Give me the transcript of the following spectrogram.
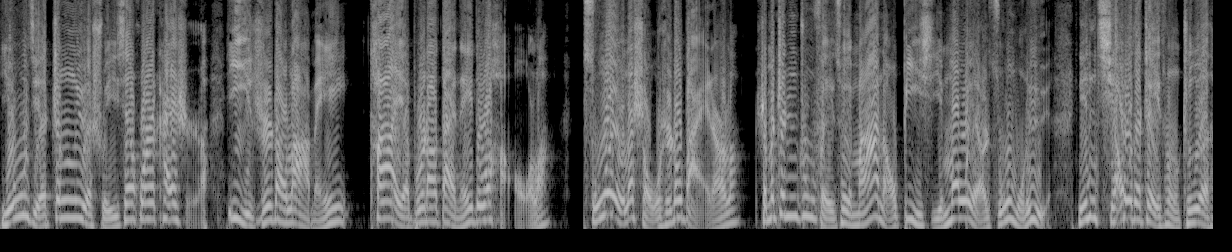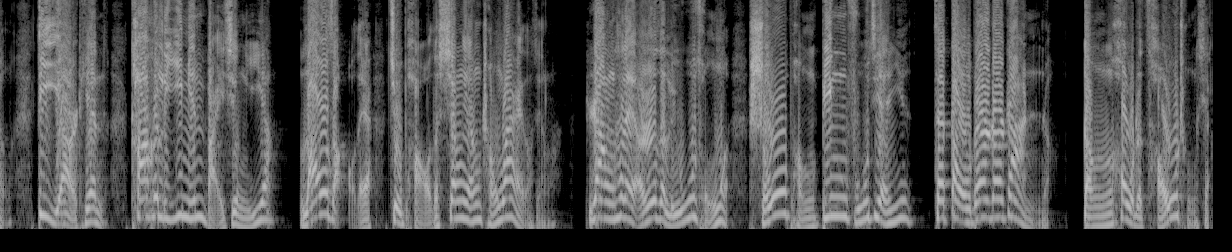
由姐正月水仙花开始啊，一直到腊梅，他也不知道带哪朵好了。所有的首饰都摆着了，什么珍珠、翡翠、玛瑙、碧玺、猫眼、祖母绿。您瞧他这通折腾。第二天，他和黎民百姓一样，老早的呀，就跑到襄阳城外头去了。让他那儿子刘琮啊，手捧兵符剑印，在道边这站着，等候着曹丞相。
